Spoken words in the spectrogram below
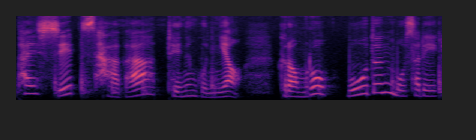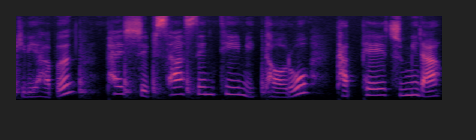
84가 되는군요. 그러므로 모든 모서리의 길이 합은 84cm로 답해 줍니다.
